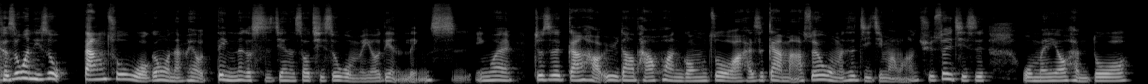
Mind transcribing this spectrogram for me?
可是问题是，当初我跟我男朋友定那个时间的时候，其实我们有点临时，因为就是刚好遇到他换工作啊，还是干嘛，所以我们是急急忙忙去，所以其实我们有很多。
